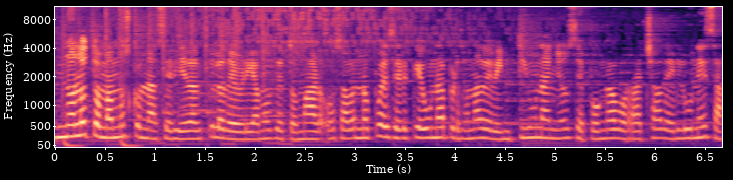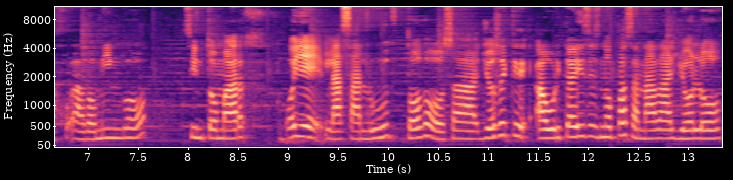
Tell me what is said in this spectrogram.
no lo tomamos con la seriedad que lo deberíamos de tomar. O sea, no puede ser que una persona de 21 años se ponga borracha de lunes a, domingo sin tomar, oye, la salud, todo. O sea, yo sé que ahorita dices, no pasa nada, yo lo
